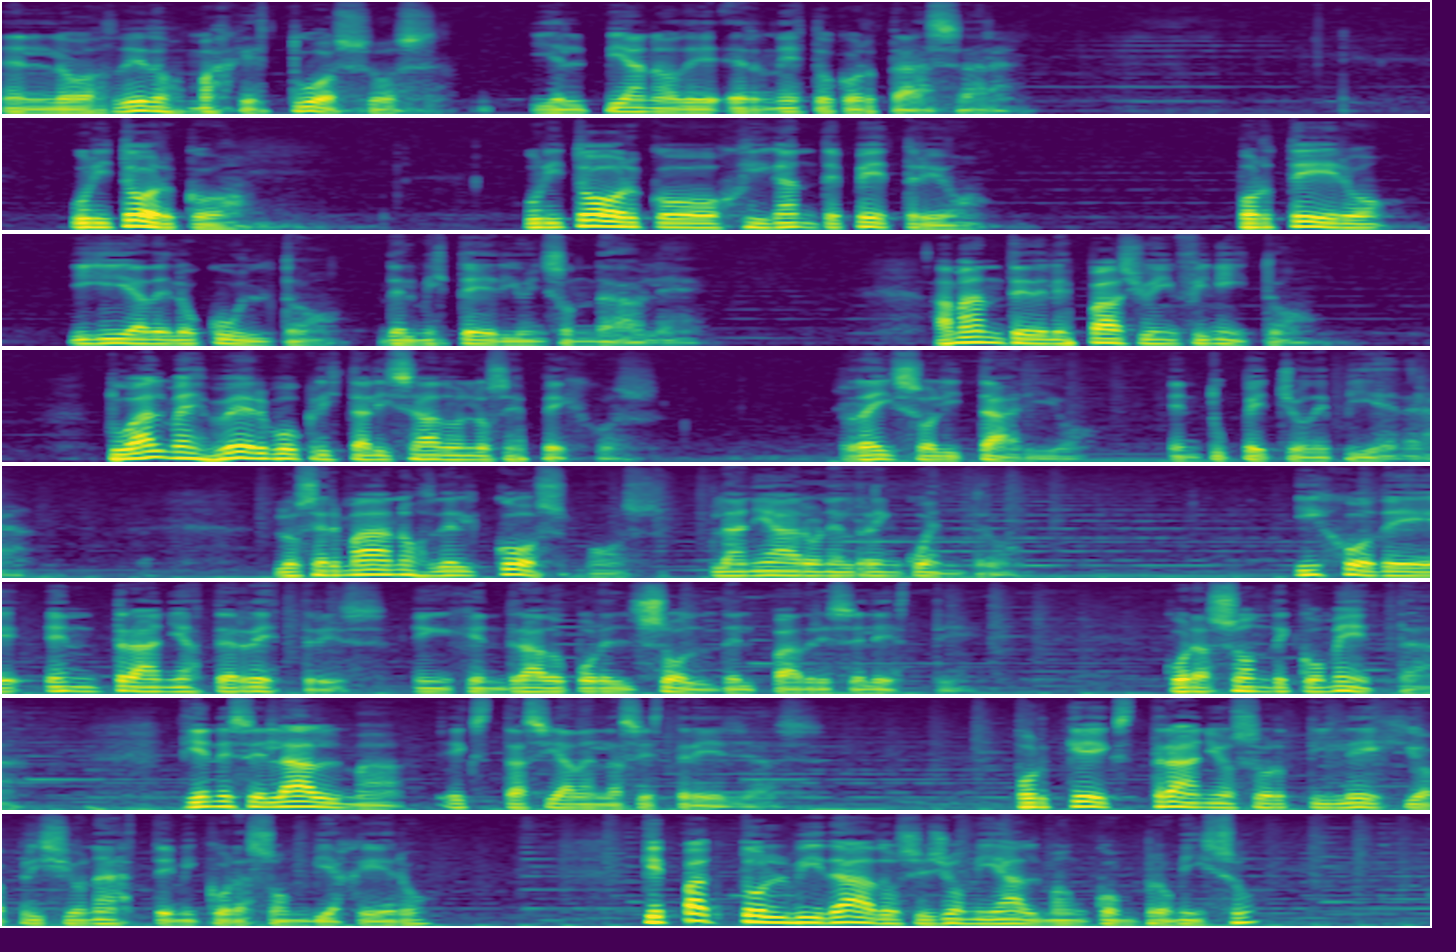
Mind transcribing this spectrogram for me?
en los dedos majestuosos y el piano de Ernesto Cortázar. Uritorco, Uritorco, gigante pétreo, portero y guía del oculto, del misterio insondable, amante del espacio infinito. Tu alma es verbo cristalizado en los espejos, rey solitario en tu pecho de piedra. Los hermanos del cosmos planearon el reencuentro. Hijo de entrañas terrestres, engendrado por el sol del Padre Celeste. Corazón de cometa, tienes el alma extasiada en las estrellas. ¿Por qué extraño sortilegio aprisionaste mi corazón viajero? ¿Qué pacto olvidado selló mi alma un compromiso?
